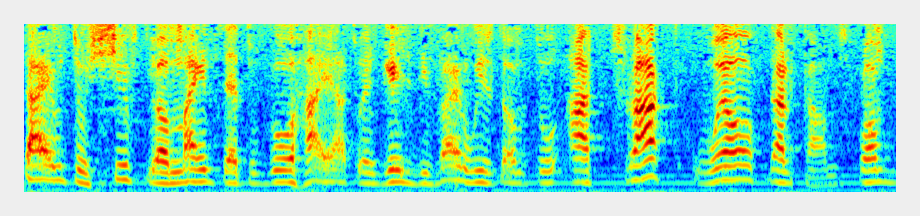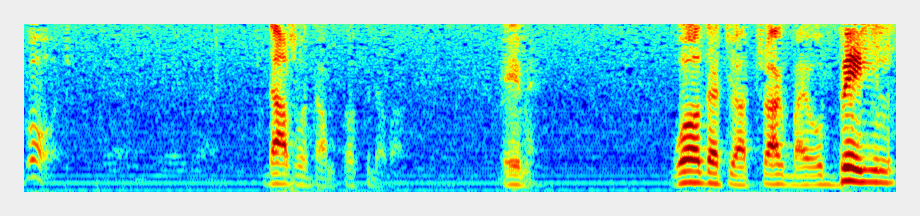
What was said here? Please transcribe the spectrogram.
time to shift your mindset to go higher, to engage divine wisdom, to attract wealth that comes from God. That's what I'm talking about. Amen. Wealth that you attract by obeying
